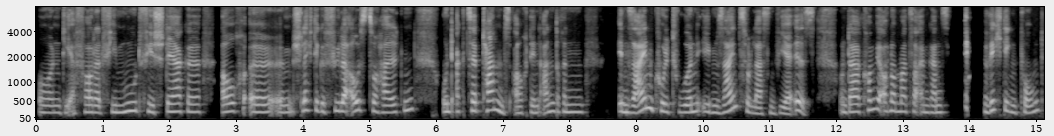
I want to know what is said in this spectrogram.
und die erfordert viel Mut, viel Stärke, auch äh, äh, schlechte Gefühle auszuhalten und Akzeptanz, auch den anderen in seinen Kulturen eben sein zu lassen, wie er ist. Und da kommen wir auch noch mal zu einem ganz wichtigen Punkt.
